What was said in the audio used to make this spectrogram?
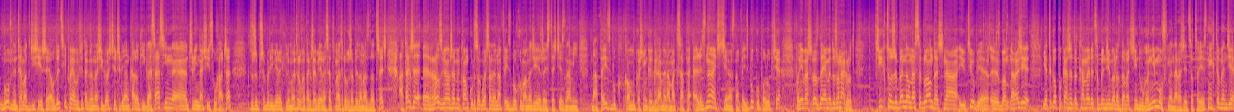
główny temat dzisiejszej audycji. Pojawią się także nasi goście, czyli Ankalo King Assassin, e, czyli nasi słuchacze, którzy przybyli wiele kilometrów, a także wiele set metrów, żeby do nas dotrzeć. A także e, rozwiążemy konkurs ogłaszany na Facebooku. Mam nadzieję, że jesteście z nami na facebook.com, kośnik gramy na maxa.pl. Znajdźcie nas na Facebooku, polubcie, ponieważ rozdajemy dużo nagród. Ci, którzy będą nas oglądać na YouTubie, e, bo na razie ja Ja tylko pokażę do kamery, co będziemy rozdawać niedługo. Nie mówmy na razie, co to jest. Niech to będzie,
